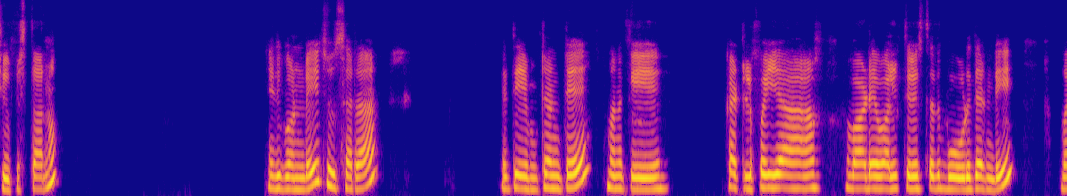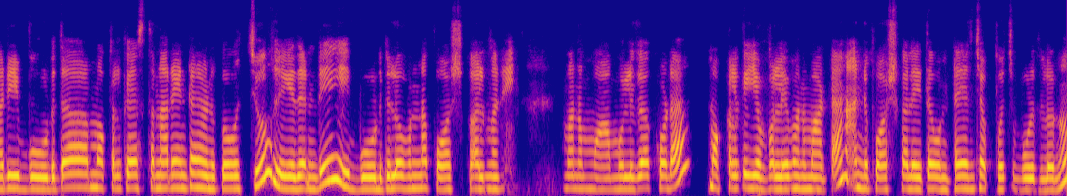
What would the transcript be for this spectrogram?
చూపిస్తాను. ఇదిగోండి చూసారా? అయితే ఏమిటంటే మనకి కట్టెల పొయ్య వాడే వాళ్ళకి తెలుస్తుంది బూడిదండి. మరి బూడిద మొక్కలకి అని అనుకోవచ్చు. లేదండి ఈ బూడిదలో ఉన్న పోషకాలు మరి మనం మామూలుగా కూడా మొక్కలకి ఇవ్వలేమన్నమాట. అన్ని పోషకాలు అయితే ఉంటాయని చెప్పొచ్చు బూడిదలోను.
